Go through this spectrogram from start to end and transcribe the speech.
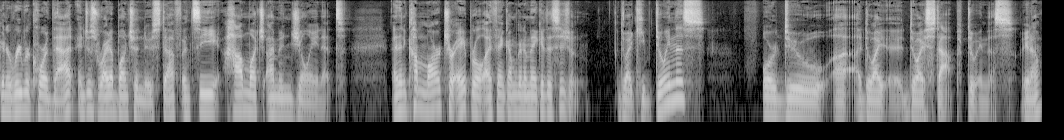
Going to re record that and just write a bunch of new stuff and see how much I'm enjoying it. And then come March or April, I think I'm going to make a decision. Do I keep doing this? Or do uh, do I do I stop doing this? You know,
